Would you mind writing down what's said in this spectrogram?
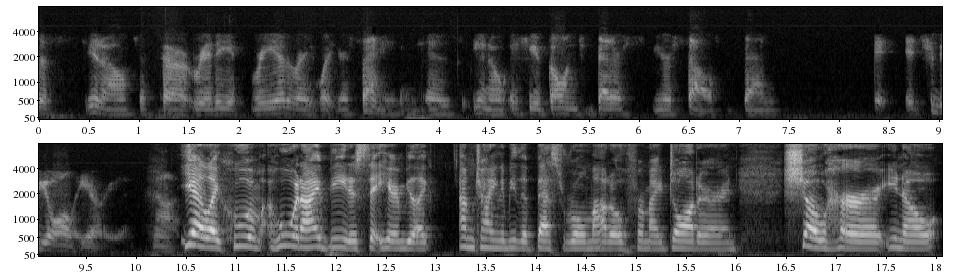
just you know, just to really reiterate what you're saying is, you know, if you're going to better yourself, then it, it should be all areas, not Yeah, like who am who would I be to sit here and be like, I'm trying to be the best role model for my daughter and show her, you know,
